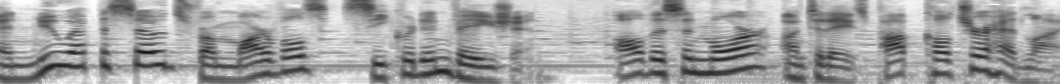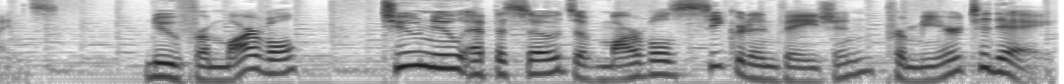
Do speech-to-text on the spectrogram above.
and new episodes from Marvel's Secret Invasion. All this and more on today's pop culture headlines. New from Marvel two new episodes of Marvel's Secret Invasion premiere today.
